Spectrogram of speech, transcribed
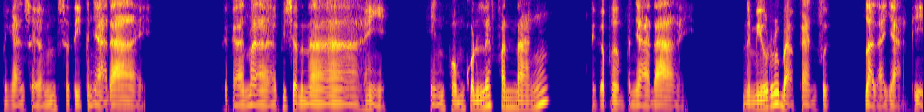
เป็นการเสริมสติปัญญาได้แต่การมาพิจารณาให้ เห็นผมคนเล็บฟันหนังนี่ก็เพิ่มปัญญาได้ในมีรูปแบบการฝึกหลาย ๆ อย่างที่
